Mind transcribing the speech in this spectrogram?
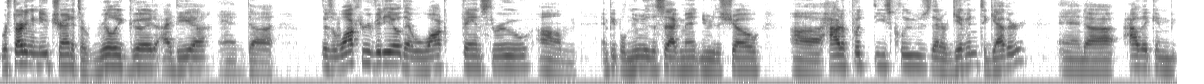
we're starting a new trend. It's a really good idea and uh, there's a walkthrough video that will walk fans through um, and people new to the segment, new to the show, uh, how to put these clues that are given together and uh, how they can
